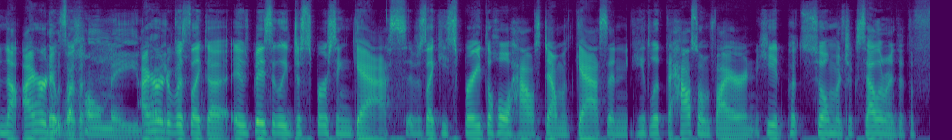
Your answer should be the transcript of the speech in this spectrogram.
No, I heard it, It was a homemade. I heard like- it was like a. It was basically dispersing gas. It was like he sprayed the whole house down with gas, and he lit the house on fire. And he had put so much accelerant that the f-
